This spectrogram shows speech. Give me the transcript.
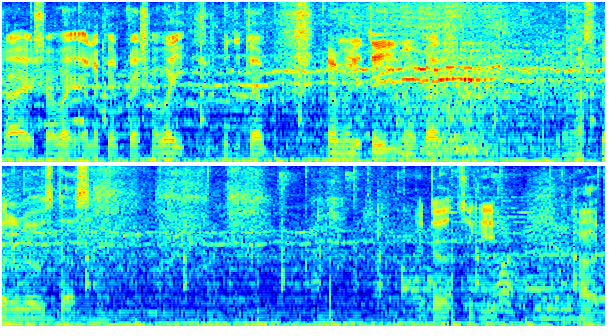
প্রায় সবাই, এলাকার প্রায় সবাই প্রতিটা ফ্যামিলিতেই নৌকার মাছ পাড়ার ব্যবস্থা আছে। এটা হচ্ছে কি হাট।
